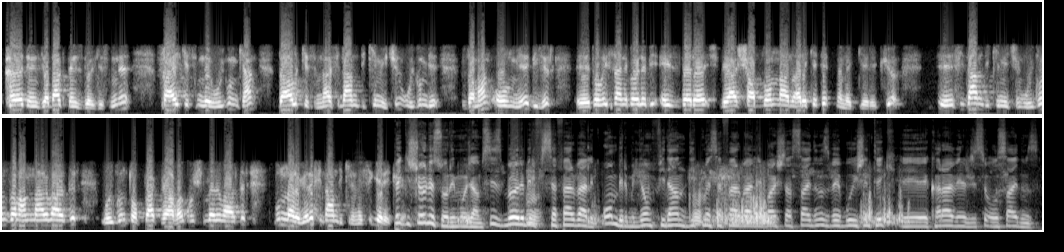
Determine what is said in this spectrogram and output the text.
Karadeniz ya da Akdeniz bölgesinde sahil kesimleri uygunken dağlık kesimler filan dikimi için uygun bir zaman olmayabilir. E, dolayısıyla hani böyle bir ezbere veya şablonlarla hareket etmemek gerekiyor e, fidan dikimi için uygun zamanlar vardır. Uygun toprak ve hava koşulları vardır. Bunlara göre fidan dikilmesi gerekiyor. Peki şöyle sorayım hocam. Siz böyle bir Hı. seferberlik 11 milyon fidan dikme seferberliği başlatsaydınız ve bu işin tek e, karar vericisi olsaydınız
